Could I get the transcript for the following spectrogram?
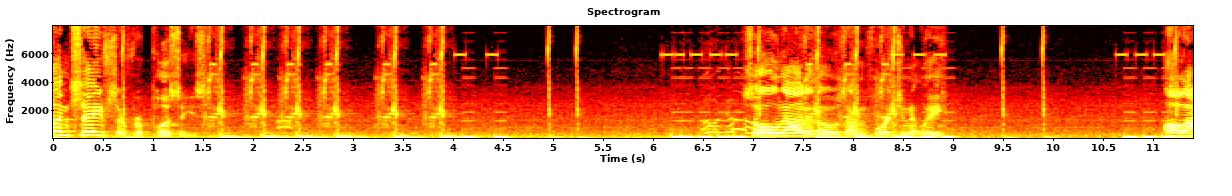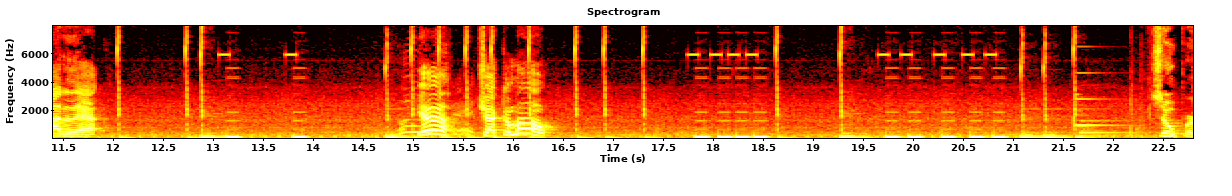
Gun safes are for pussies. Sold out of those, unfortunately. All out of that. Yeah, check them out. Super.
